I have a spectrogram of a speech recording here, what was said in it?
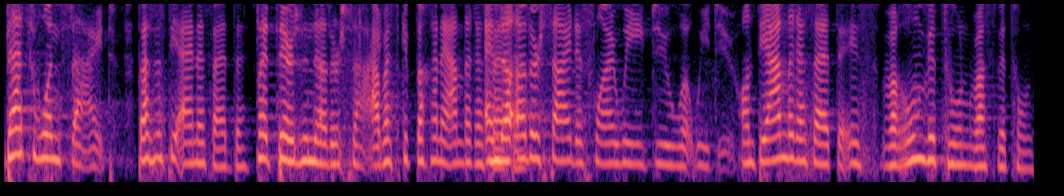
That's one side. Das ist die eine Seite. But there's another side. Aber es gibt auch eine andere And the Seite. other side is why we do what we do. Und die andere Seite ist, warum wir tun, was wir tun.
